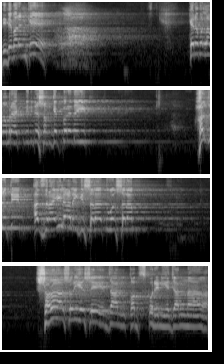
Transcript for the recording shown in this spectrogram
দিতে পারেন কে? কেন বললাম আমরা এক মিনিটে সংক্ষেপ করে দেই? হজরতে আজরাইল আলাইহিস সালাম সরাসরি এসে যান, কবজ করে নিয়ে যান না।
